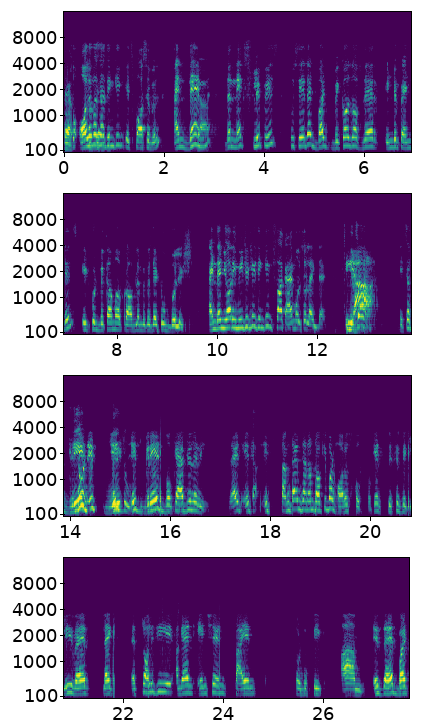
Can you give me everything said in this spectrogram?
Yeah. So all of us Okay. are thinking it's possible, and then Yeah. the next flip is to say that, but because of their independence, it could become a problem because they're too bullish, and then you're immediately thinking, "Fuck, I'm also like that." It's a- yeah. It's a great Dude, it's it's, to- it's great vocabulary, right? It's it's sometimes, and I'm talking about horoscopes, okay, specifically where like astrology again, ancient science, so to speak, um, is there. But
